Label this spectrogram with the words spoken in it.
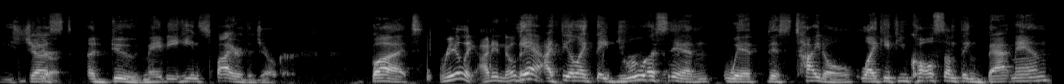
He's just a dude. Maybe he inspired the Joker. But Really, I didn't know that. yeah, I feel like they drew us in with this title. Like if you call something Batman,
